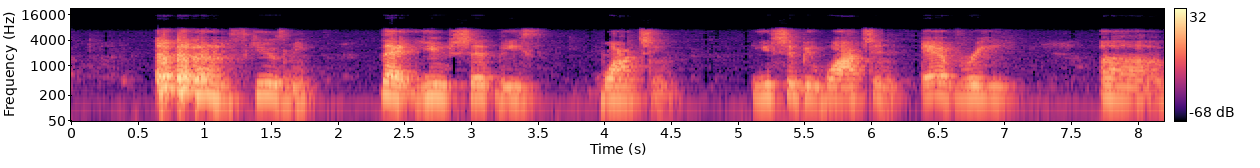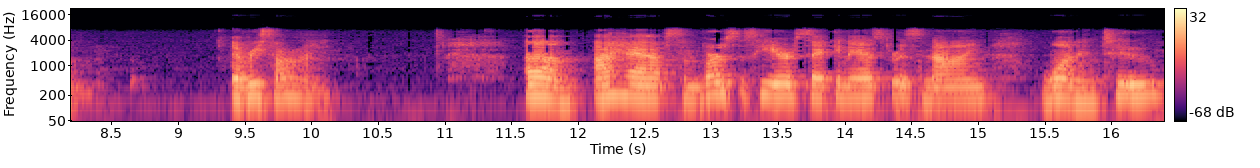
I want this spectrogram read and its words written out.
excuse me, that you should be watching. You should be watching every, um, every sign um, I have some verses here, 2nd Esdras 9, 1 and 2.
